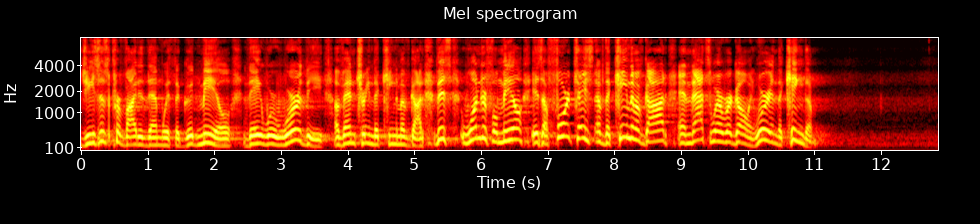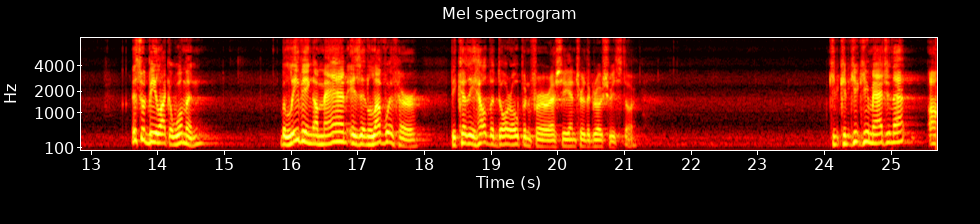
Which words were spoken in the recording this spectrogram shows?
Jesus provided them with a good meal, they were worthy of entering the kingdom of God. This wonderful meal is a foretaste of the kingdom of God, and that's where we're going. We're in the kingdom. This would be like a woman believing a man is in love with her because he held the door open for her as she entered the grocery store. Can, can, can you imagine that? Oh,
